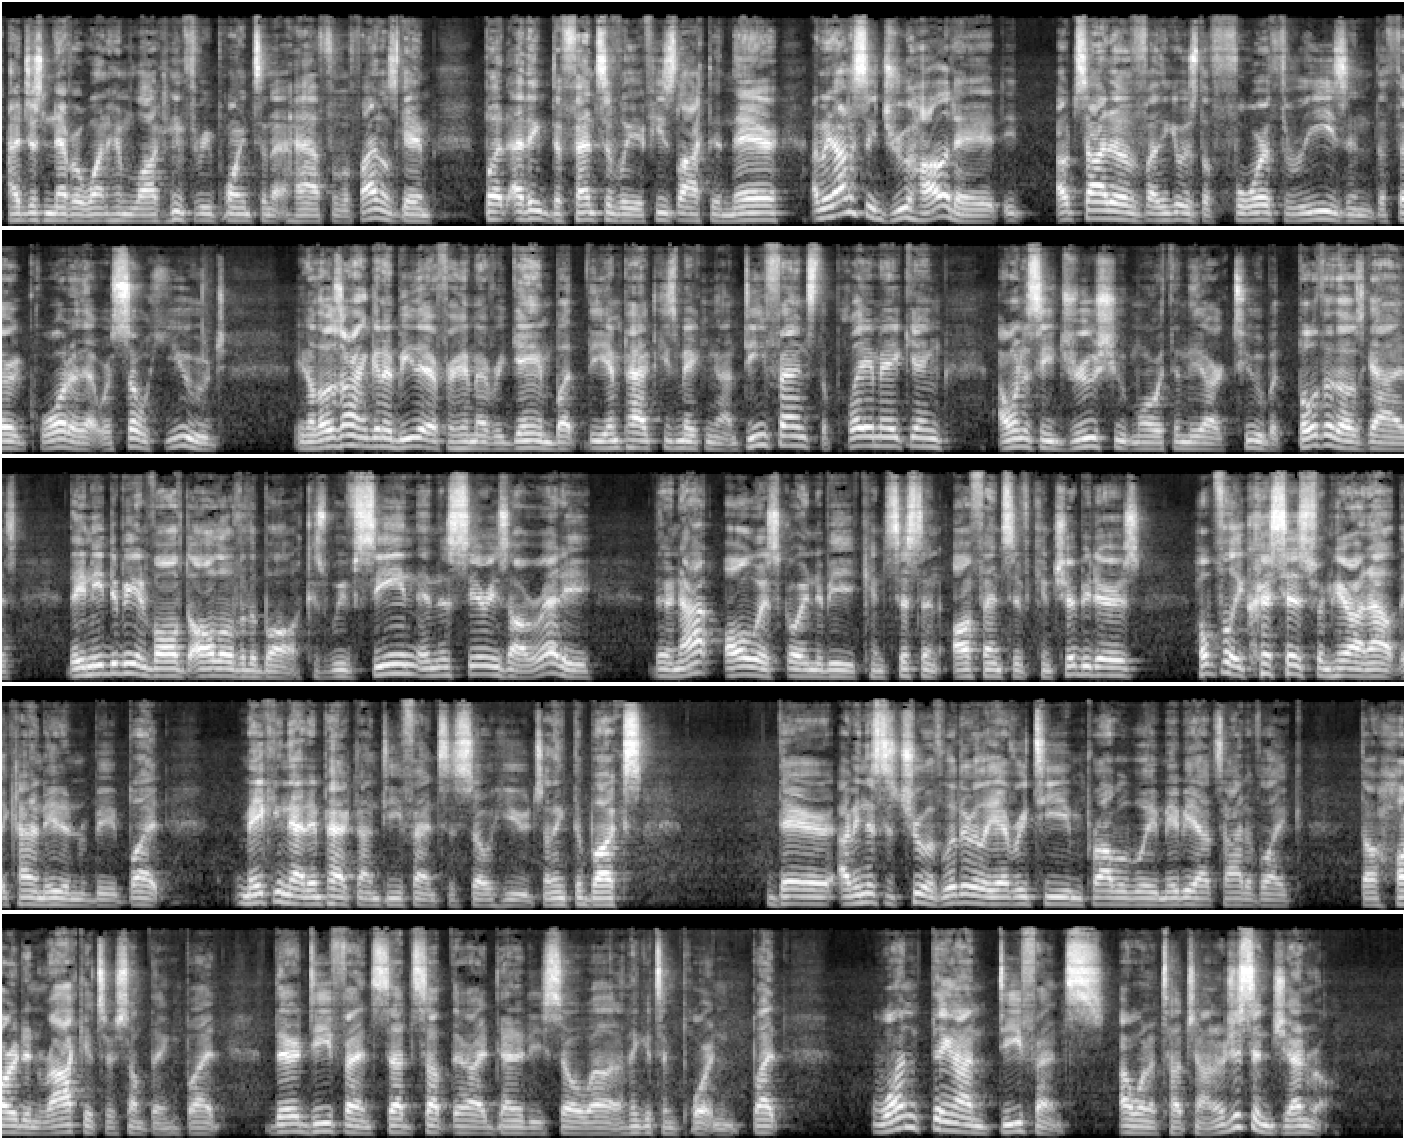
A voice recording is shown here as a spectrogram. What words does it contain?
I just never want him logging three points in a half of a finals game. But I think defensively, if he's locked in there, I mean, honestly, Jrue Holiday, it, it, outside of I think it was the four threes in the third quarter that were so huge, you know, those aren't going to be there for him every game. But the impact he's making on defense, the playmaking, I want to see Jrue shoot more within the arc too. But both of those guys, they need to be involved all over the ball because we've seen in this series already, they're not always going to be consistent offensive contributors. Hopefully, Khris is from here on out. They kind of need him to be, but making that impact on defense is so huge. I think the Bucks they're I mean this is true of literally every team probably maybe outside of like the Harden Rockets or something, but their defense sets up their identity so well and I think it's important. But one thing on defense I want to touch on or just in general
